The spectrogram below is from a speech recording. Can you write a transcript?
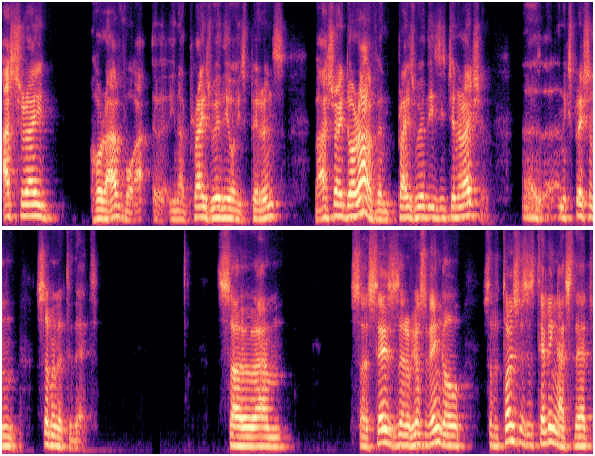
ashrei horav, or, uh, you know, praiseworthy are his parents, but ashrei dorav, and praiseworthy is his generation. Uh, an expression similar to that. So, um, so says Rav Yosef Engel, So the Tosfos is telling us that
